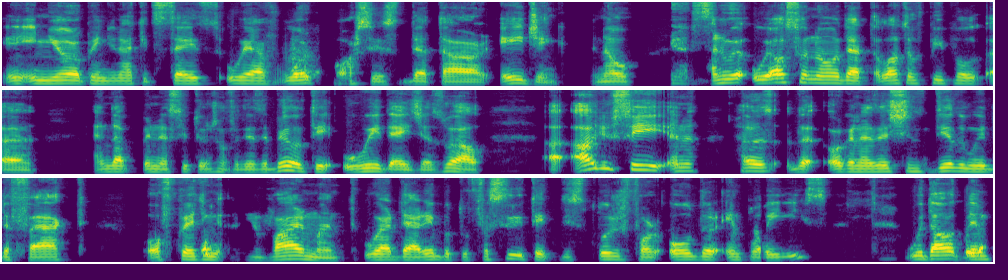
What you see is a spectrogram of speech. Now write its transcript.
in, in Europe, in the United States, we have workforces that are aging. You know, Yes. And we, we also know that a lot of people uh, end up in a situation of disability with age as well. Uh, how do you see and how's the organizations dealing with the fact of creating an environment where they are able to facilitate disclosure for older employees without them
